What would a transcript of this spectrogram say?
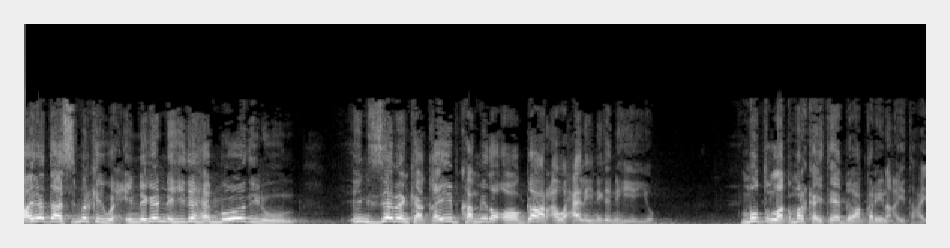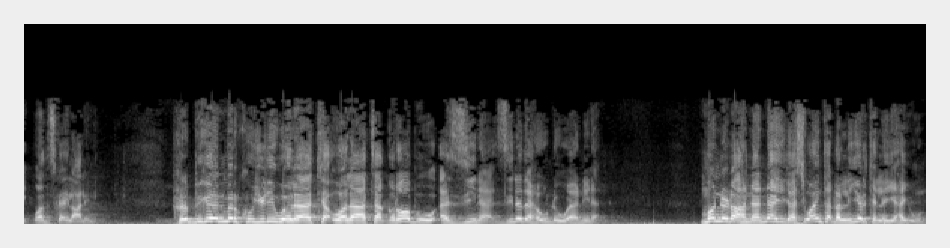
Aayaddaasi markay wax inaga nehido hamoodinuun in zamanka qayb kamida oo gaar ah waxaa laynaga nehiyayo mulaq markay tahe bilaa qariino ay tahay. Waad iska ilaalini. Rabbigeen markuu yihi walaa taqrabuu azina zinada ha u dhowaanina ma nidhaahnaa nahyigaasi waa inta dhalinyarta la yahay uun.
